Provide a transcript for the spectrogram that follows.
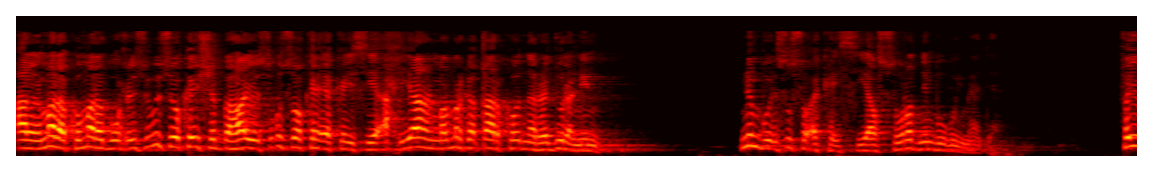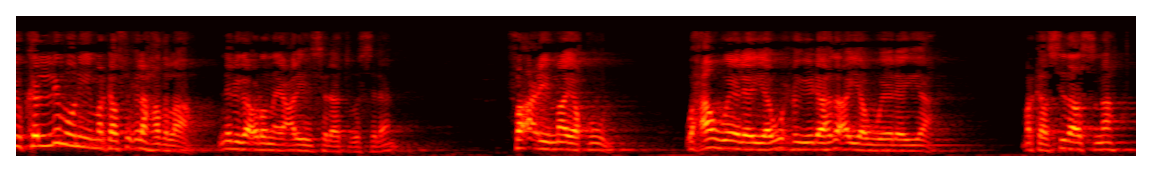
almalaku malagu wuxuu isugu soo kay shabbahaayo isugu soo kay ekaysiiyaa axyaanan marmarka qaarkoodna rajula nin nin buu isu soo ekaysiiyaa suurad nin buu ugu yimaadaa fa yukallimunii markaasuu ila hadlaa nebigaa odhanaya calayhi salaatu wasalaam fa aci maa yaquul waxaan weeleeyaa wuxuu yidhaahdo ayaan weeleeyaa markaa sidaasna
